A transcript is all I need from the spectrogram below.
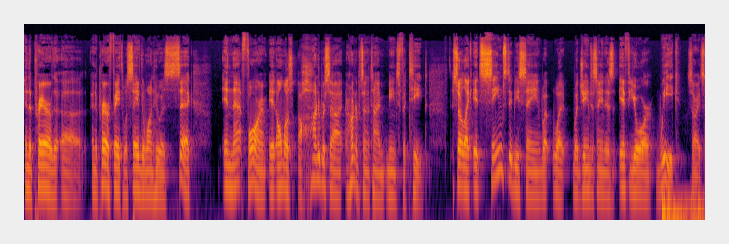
in the prayer of the uh, in the prayer of faith will save the one who is sick. In that form, it almost hundred percent hundred percent of the time means fatigued. So like it seems to be saying what what what James is saying is if you're weak, sorry, it's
